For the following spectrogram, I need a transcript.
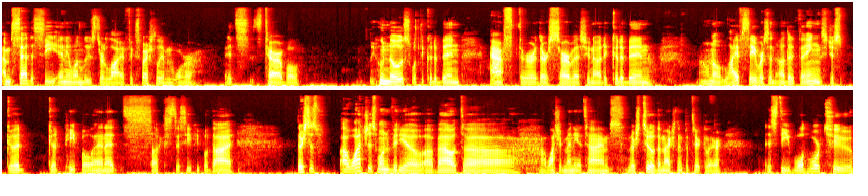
I'm sad to see anyone lose their life, especially in war. It's it's terrible. Who knows what they could have been after their service? You know, they could have been, I don't know, lifesavers and other things. Just good good people, and it sucks to see people die. There's this. I watched this one video about. Uh, I watch it many a times. There's two of them actually in particular is the World War II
